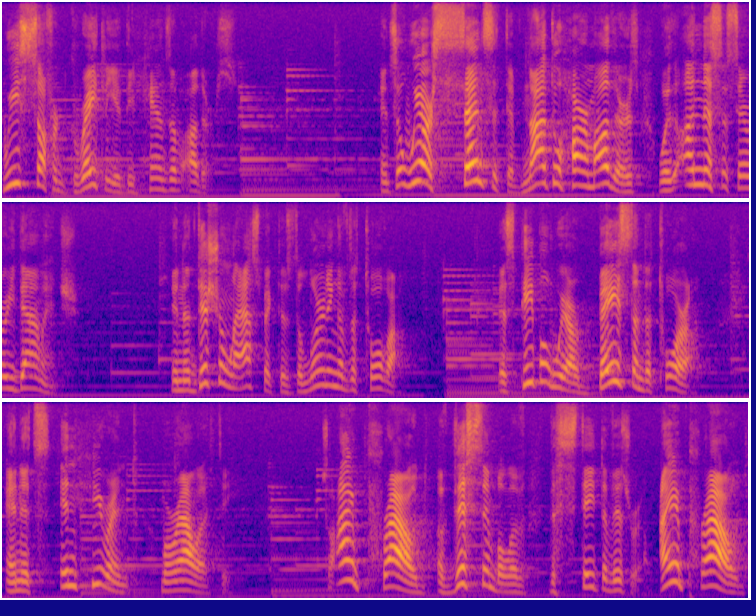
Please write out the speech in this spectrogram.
we suffered greatly at the hands of others. And so we are sensitive not to harm others with unnecessary damage. An additional aspect is the learning of the Torah. As people, we are based on the Torah and its inherent morality. So I am proud of this symbol of the state of Israel. I am proud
